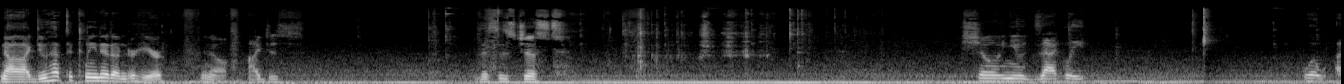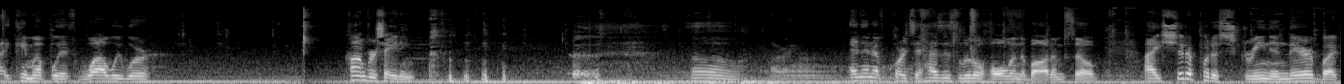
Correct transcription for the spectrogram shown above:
Now I do have to clean it under here. You know, I just, this is just showing you exactly what I came up with while we were conversating. oh, all right. And then of course it has this little hole in the bottom. So I should have put a screen in there, but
